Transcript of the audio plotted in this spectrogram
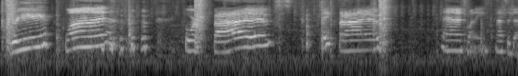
three. One. Four fives. Take five. And a twenty. That's a dud.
